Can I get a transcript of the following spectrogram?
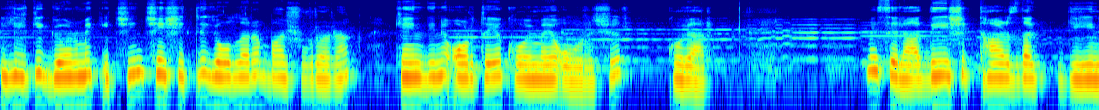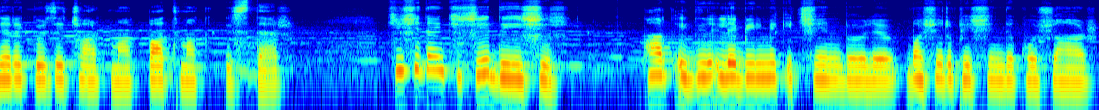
ilgi görmek için çeşitli yollara başvurarak kendini ortaya koymaya uğraşır, koyar. Mesela değişik tarzda giyinerek göze çarpmak, batmak ister. Kişiden kişiye değişir. Fark edilebilmek için böyle başarı peşinde koşar.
